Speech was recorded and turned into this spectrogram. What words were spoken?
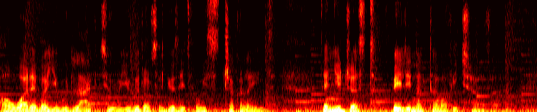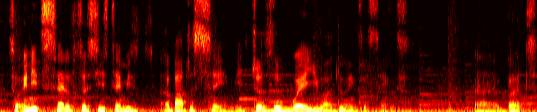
or whatever you would like to. You could also use it with chocolate. Then you just build it on top of each other. So in itself, the system is about the same. It's just the way you are doing the things. Uh, but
